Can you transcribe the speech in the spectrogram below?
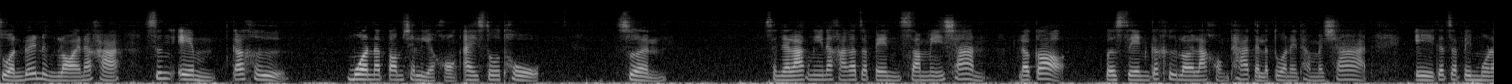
ส่วนด้วย 100 นะคะ ซึ่ง m ก็คือมวลอะตอมเฉลี่ยของไอโซโทปส่วนสัญลักษณ์นี้นะคะก็จะเป็น summation แล้วก็เปอร์เซ็นต์ก็คือร้อยละของธาตุแต่ละตัวในธรรมชาติ A ก็จะเป็นโมโน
